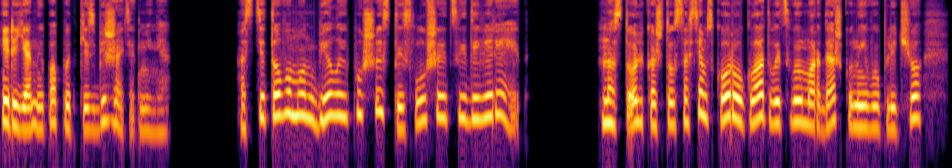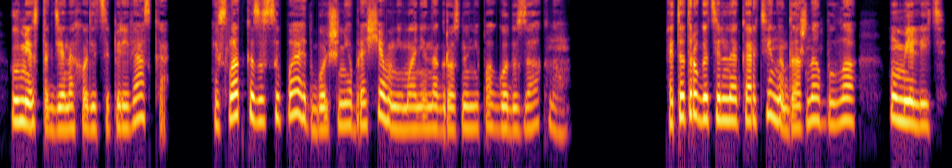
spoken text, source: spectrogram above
и рьяные попытки сбежать от меня. А с Титовым он белый и пушистый, слушается и доверяет. Настолько, что совсем скоро укладывает свою мордашку на его плечо в место, где находится перевязка, и сладко засыпает, больше не обращая внимания на грозную непогоду за окном. Эта трогательная картина должна была умилить,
